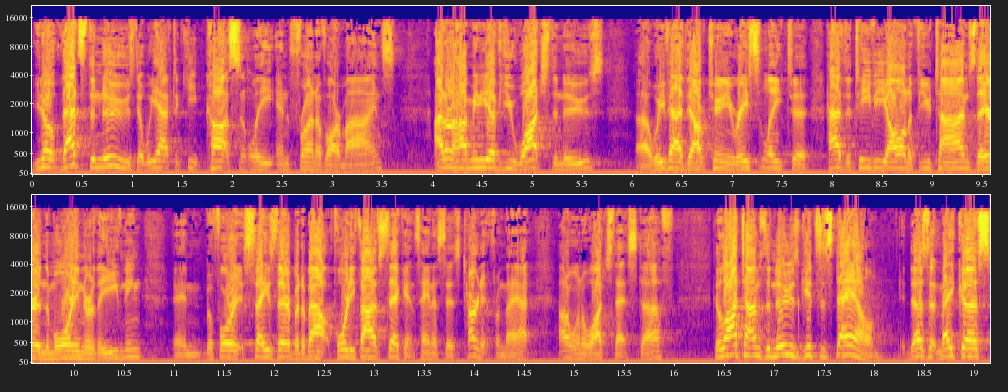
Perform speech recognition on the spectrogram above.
You know, that's the news that we have to keep constantly in front of our minds. I don't know how many of you watch the news. Uh, we've had the opportunity recently to have the TV on a few times there in the morning or the evening, and before it stays there, but about 45 seconds, Hannah says, Turn it from that. I don't want to watch that stuff. A lot of times the news gets us down. It doesn't make us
